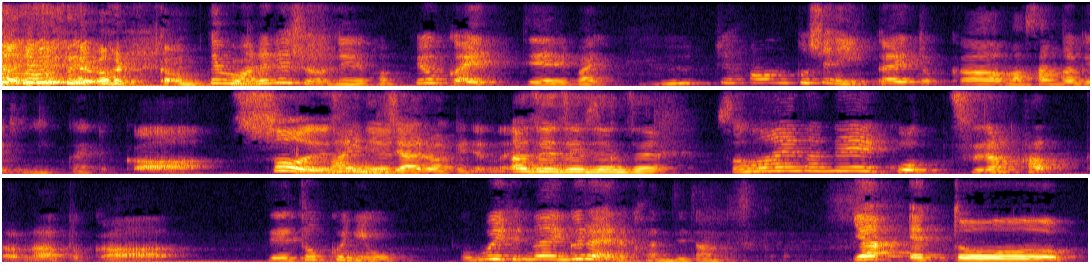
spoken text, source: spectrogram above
可能性はあるかも。でもあれですよね、発表会って、まあ、言うて半年に1回とか、まあ3ヶ月に1回とか、そうですね。毎日あるわけじゃないあ、全然全然。その間で、こう、辛かったなとか、で、特にお覚えてないぐらいな感じなんですか？いや、えっと、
